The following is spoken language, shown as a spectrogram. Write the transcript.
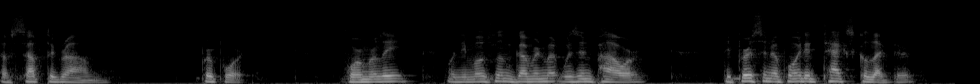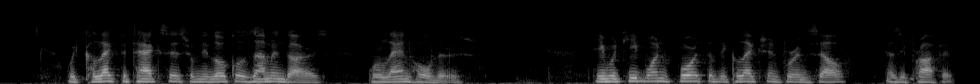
of Saptagram. Purport. Formerly, when the Muslim government was in power, the person appointed tax collector would collect the taxes from the local zamindars or landholders. He would keep one fourth of the collection for himself as a profit,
